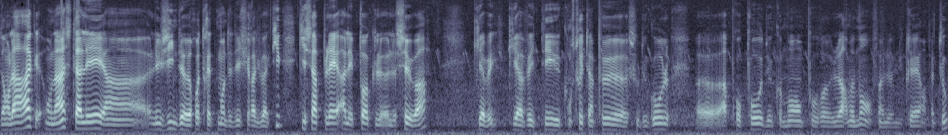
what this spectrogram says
Dans La Hague, on a installé un- l'usine de retraitement des déchets radioactifs qui s'appelait à l'époque le, le CEA, qui avait, qui avait été construite un peu euh, sous De Gaulle euh, à propos de comment pour euh, l'armement, enfin le nucléaire, enfin tout.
